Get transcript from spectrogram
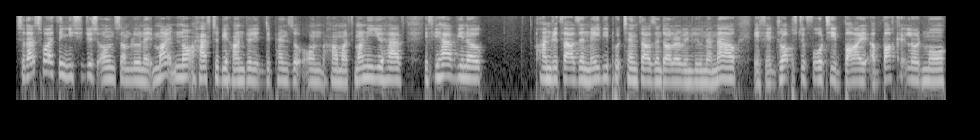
So that's why I think you should just own some Luna. It might not have to be 100. It depends on how much money you have. If you have, you know, 100,000 maybe put $10,000 in Luna now. If it drops to 40 buy a bucket load more.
